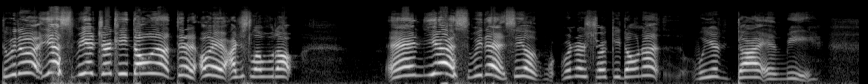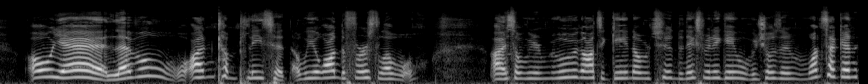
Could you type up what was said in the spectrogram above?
Did we do it? Yes, me and Jerky Donut did it. Okay, I just leveled up. And yes, we did. See, look, winner's Jerky Donut weird guy and me. Oh yeah, level one completed. We won the first level. Alright, so we're moving on to game number two. The next mini game will be chosen in one second.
